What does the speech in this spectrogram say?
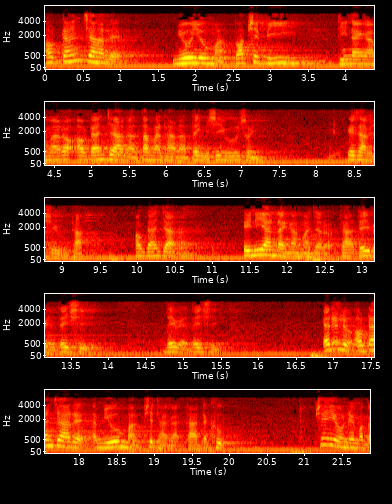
အောက်တန်းကြတဲ့မျိုးရိုးမှာသွားဖြစ်ပြီဒီနိုင်ငံမှာတော့အောက်တန်းကြတာတတ်မှတ်ထားတာသိမရှိဘူးဆိုရင်ကိစ္စမရှိဘူးထား အောက်တန်းကြတာအိန္ဒိယနိုင်ငံမှာကြတော့ဒါအဓိပ္ပာယ်သိရှိတယ်အဓိပ္ပာယ်သိရှိတယ်အဲ့ဒီလိုအောက်တန်းကြတဲ့အမျိုးမှာဖြစ်တာကဒါတစ်ခုဖြစ်ယုံနဲ့မက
